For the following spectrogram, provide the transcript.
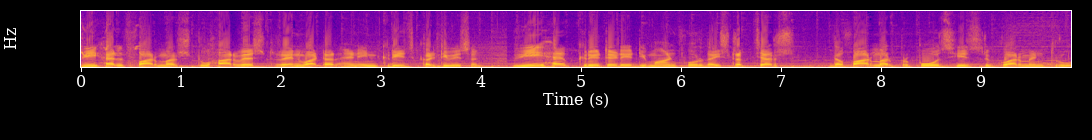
We help farmers to harvest rainwater and increase cultivation. We have created a demand for the structures. The farmer proposed his requirement through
